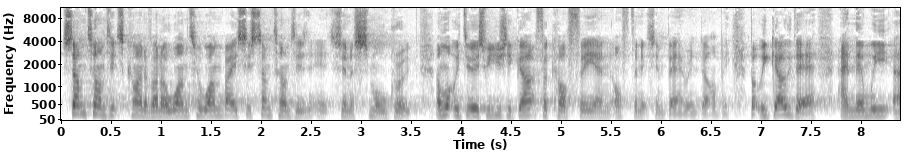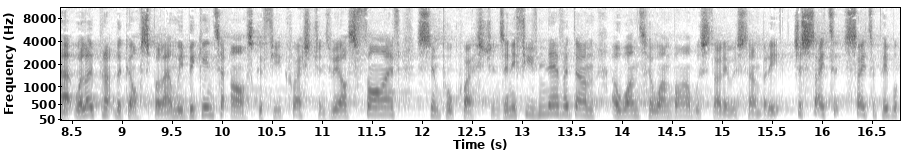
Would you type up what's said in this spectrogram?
Sometimes it's kind of on a one to one basis, sometimes it's in a small group. And what we do is we usually go out for coffee, and often it's in Bear in Derby. But we go there, and then we, uh, we'll open up the gospel, and we begin to ask a few questions. We ask five simple questions. And if you've never done a one to one Bible study with somebody, just say to, say to people,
